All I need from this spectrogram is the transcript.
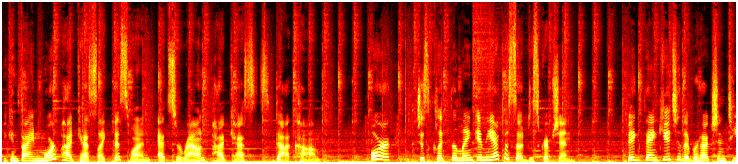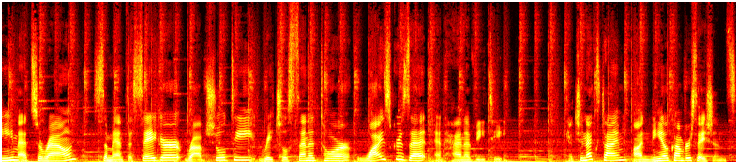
You can find more podcasts like this one at surroundpodcasts.com or just click the link in the episode description. Big thank you to the production team at Surround Samantha Sager, Rob Schulte, Rachel Senator, Wise Grisette, and Hannah Viti. Catch you next time on NeoConversations.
